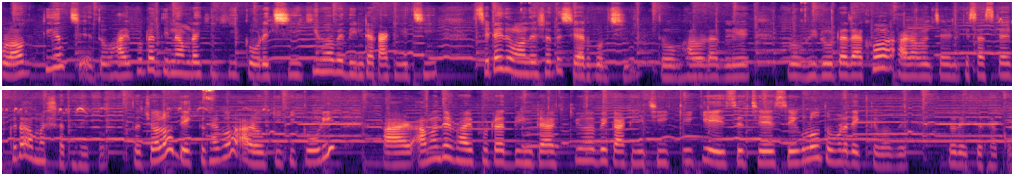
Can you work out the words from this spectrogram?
ব্লগ, ঠিক আছে? তো ভাইফোঁটার দিনে আমরা কি কি করেছি, কীভাবে দিনটা কাটিয়েছি, সেটাই তোমাদের সাথে শেয়ার করছি। তো ভালো লাগলে পুরো ভিডিওটা দেখো, আর আমার চ্যানেলকে সাবস্ক্রাইব করে আমার সাথে থেকো। তো চলো দেখতে থাকো আরও কি কি করি। আর আমাদের ভাইফোঁটার দিনটা কীভাবে কাটিয়েছি, কে কে এসেছে, সেগুলোও তোমরা দেখতে পাবে। তো দেখতে থাকো।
